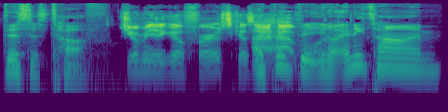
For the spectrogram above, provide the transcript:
this is tough. Do you want me to go first? Because I, I think that one. you know anytime.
